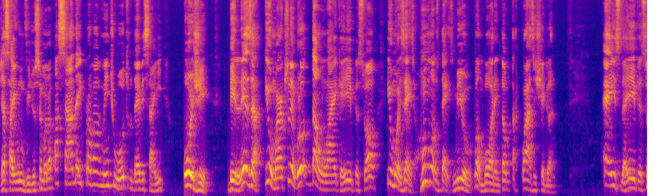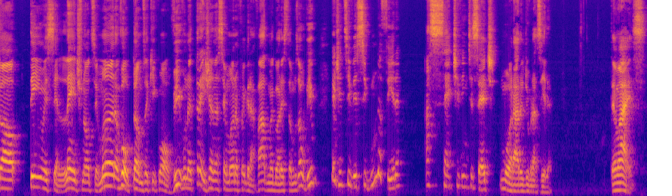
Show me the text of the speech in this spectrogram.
Já saiu um vídeo semana passada e provavelmente o outro deve sair hoje. Beleza? E o Marcos lembrou, dá um like aí, pessoal. E o Moisés, rumo aos 10 mil. Vambora, então, tá quase chegando. É isso daí, pessoal. Tenha um excelente final de semana. Voltamos aqui com ao vivo, né? Três dias na semana foi gravado, mas agora estamos ao vivo. E a gente se vê segunda-feira, às 7h27, no horário de Brasília. Até mais!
